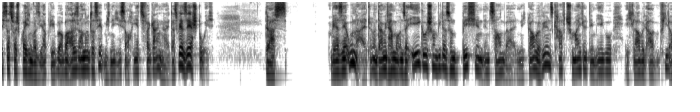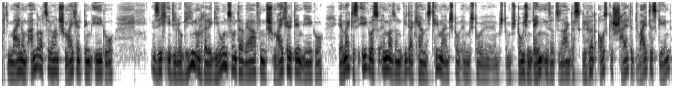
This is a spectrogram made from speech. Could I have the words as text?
ist das Versprechen, was ich abgebe. Aber alles andere interessiert mich nicht. Ist auch jetzt Vergangenheit. Das wäre sehr stoisch. Das wäre sehr uneitel. Und damit haben wir unser Ego schon wieder so ein bisschen in Zaum gehalten. Ich glaube, Willenskraft schmeichelt dem Ego. Ich glaube, viel auf die Meinung anderer zu hören, schmeichelt dem Ego. Sich Ideologien und Religionen zu unterwerfen, schmeichelt dem Ego. Ihr merkt, das Ego ist immer so ein wiederkehrendes Thema im, Sto im, Sto im, Sto im stoischen Denken sozusagen. Das gehört ausgeschaltet weitestgehend,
